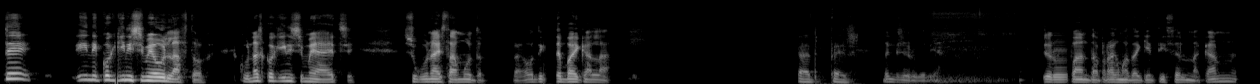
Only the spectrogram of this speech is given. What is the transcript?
τε είναι κόκκινη σημαίουλα αυτό. Κουνάς κόκκινη σημαία έτσι. Σου κουνάει στα μούτρα. Ότι δεν πάει καλά. Κάτι παίζει. Δεν ξέρω, παιδιά. Δεν ξέρω πάνε τα πράγματα και τι θέλουν να κάνουν.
